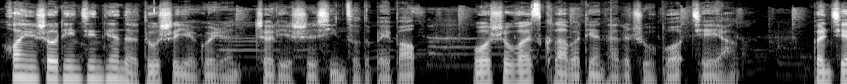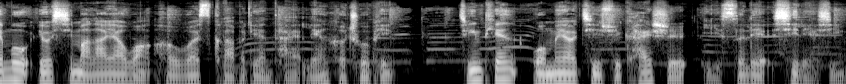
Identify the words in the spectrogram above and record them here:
欢迎收听今天的《都市夜归人》，这里是行走的背包，我是 Voice Club 电台的主播揭阳。本节目由喜马拉雅网和 Voice Club 电台联合出品。今天我们要继续开始以色列系列行。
